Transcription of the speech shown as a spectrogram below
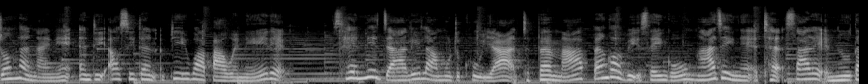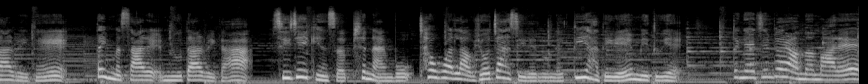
တွန်းလှန်နိုင်တဲ့ antioxidant အပြည့်အဝပါဝင်နေတဲ့။ဆယ်နှစ်ကြာလေးလာမှုတစ်ခုရတပတ်မှာပန်းကော်ပီအစိမ်းကို၅ချိန်နဲ့အထက်စားတဲ့အမျိုးသားတွေနဲ့ တိတ်မစားတဲ့အမျိုးသားတွေကစီဂျိကင်ဆာဖြစ်နိုင်ဖို့ထက်ဝက်လောက်ရောကြစေတယ်လို့လည်းသိရသေးတယ်မေသူရဲ့တငယ်ချင်းပြောရမှန်ပါတယ်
